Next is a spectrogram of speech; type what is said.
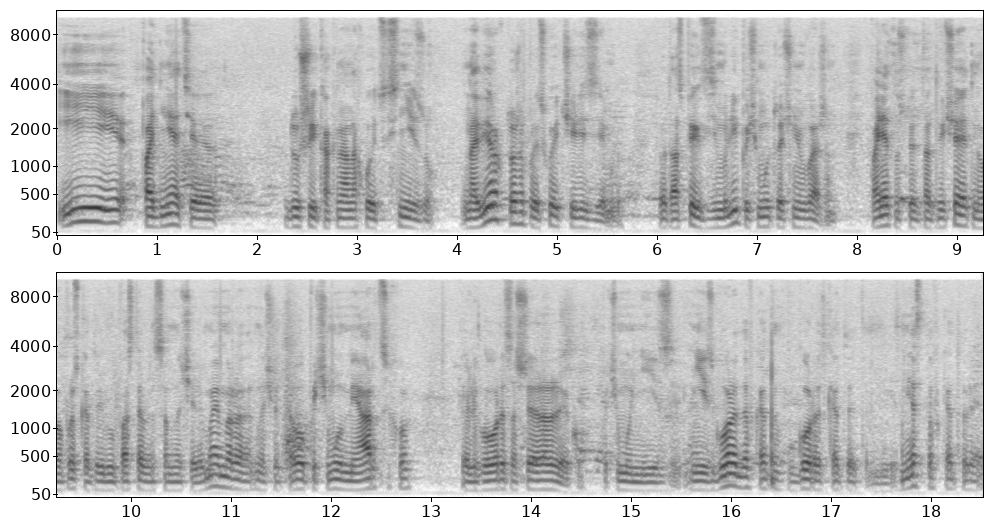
и поднятие души, как она находится снизу, наверх, тоже происходит через землю. Вот аспект земли почему-то очень важен. Понятно, что это отвечает на вопрос, который был поставлен в самом начале Маймера, насчет того, почему Миарциху или город Сашерареку. Почему не из, не из города, в, который, в город, который, не из места, в которое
